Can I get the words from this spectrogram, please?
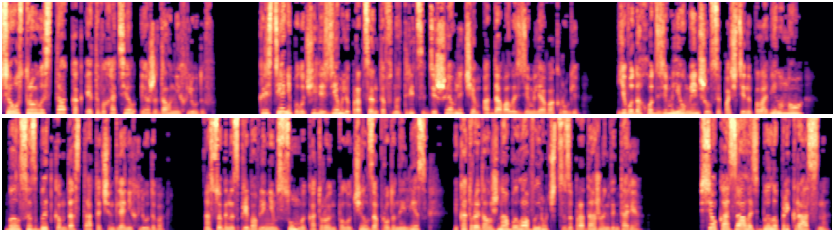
Все устроилось так, как этого хотел и ожидал Нехлюдов. Крестьяне получили землю процентов на 30 дешевле, чем отдавалась земля в округе. Его доход с земли уменьшился почти наполовину, но был с избытком достаточен для Нехлюдова, особенно с прибавлением суммы, которую он получил за проданный лес – и которая должна была выручиться за продажу инвентаря. Все, казалось, было прекрасно.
